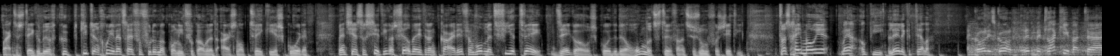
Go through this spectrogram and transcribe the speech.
Maarten Stekelenburg keepte een goede wedstrijd voor Fulham... maar kon niet voorkomen dat Arsenal twee keer scoorde. Manchester City was veel beter dan Cardiff en won met 4-2. Zego scoorde de honderdste van het seizoen voor City. Het was geen mooie, maar ja, ook die lelijke tellen. A goal is goal. A little bit lucky, but uh,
